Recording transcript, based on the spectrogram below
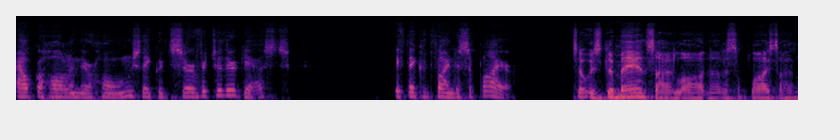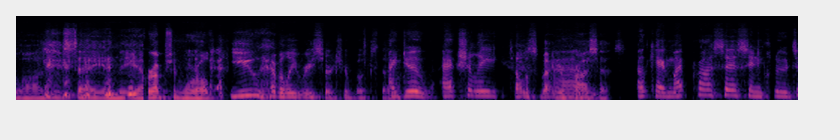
alcohol in their homes, they could serve it to their guests if they could find a supplier. So it was demand side law, not a supply side law, as you say in the uh, corruption world. You heavily research your books, I do. Actually, Tell us about your um, process. Okay, my process includes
